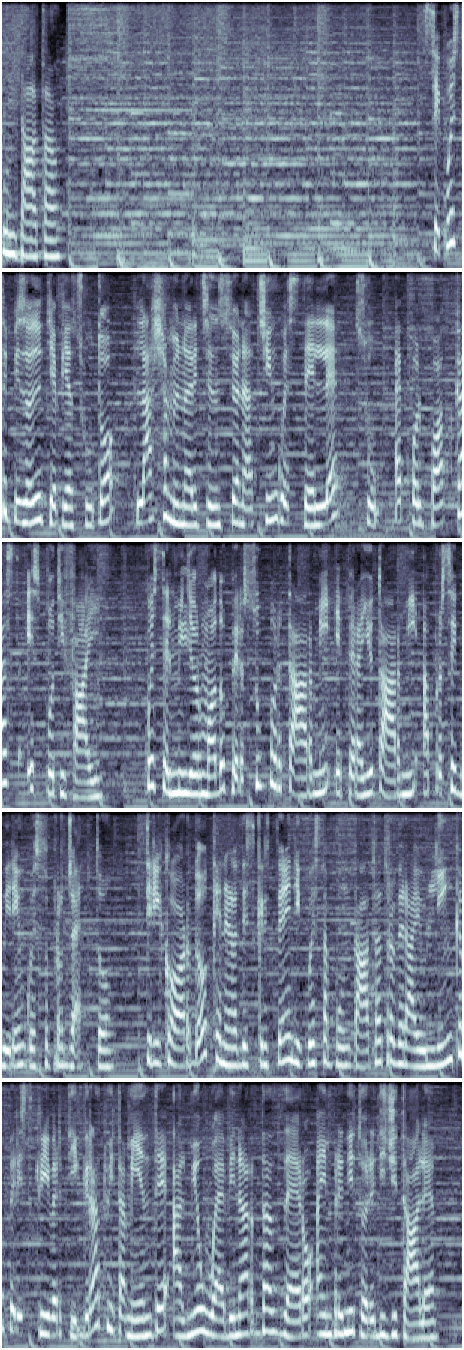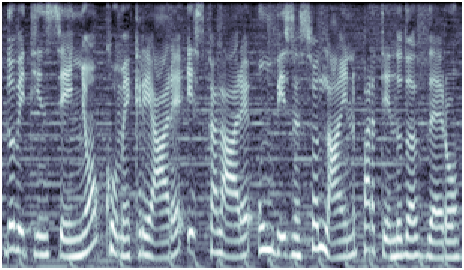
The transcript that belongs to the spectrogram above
puntata. Se questo episodio ti è piaciuto, lasciami una recensione a 5 stelle su Apple Podcast e Spotify. Questo è il miglior modo per supportarmi e per aiutarmi a proseguire in questo progetto. Ti ricordo che nella descrizione di questa puntata troverai un link per iscriverti gratuitamente al mio webinar da zero a imprenditore digitale, dove ti insegno come creare e scalare un business online partendo da zero.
